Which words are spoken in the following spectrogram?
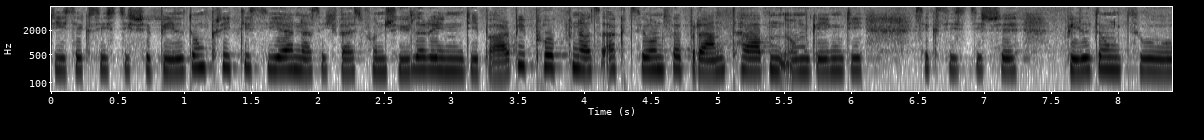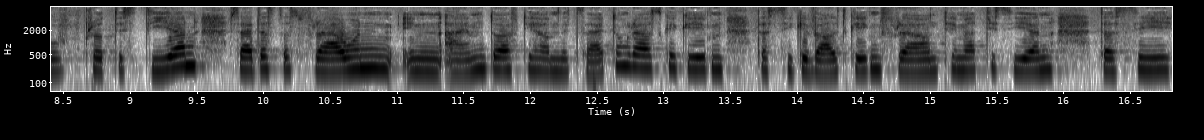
die sexistische Bildung kritisieren. Also ich weiß von Schülerinnen, die Barbie-Puppen als Aktion verbrannt haben, um gegen die sexistische Bildung zu protestieren. Sei das, dass Frauen in einem Dorf, die haben eine Zeitung rausgegeben, dass sie Gewalt gegen Frauen thematisieren, dass sie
